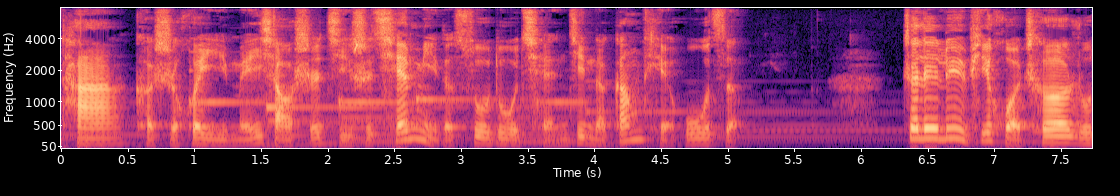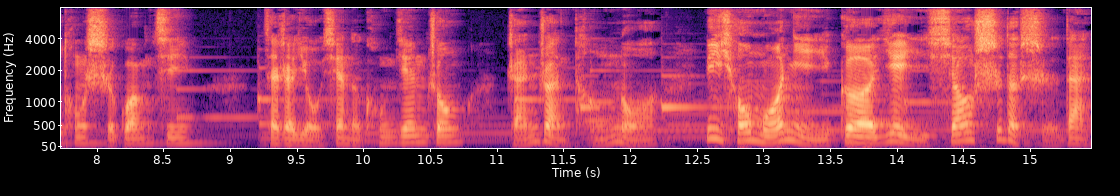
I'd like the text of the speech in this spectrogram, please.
它可是会以每小时几十千米的速度前进的钢铁屋子。这列绿皮火车如同时光机，在这有限的空间中辗转腾挪，力求模拟一个业已消失的时代。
